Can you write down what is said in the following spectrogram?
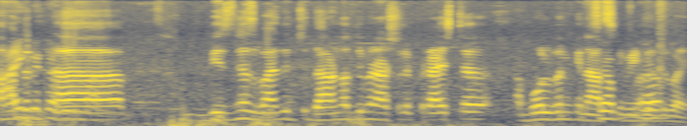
আমাদের বিজনেস বাইরে একটু ধারণা দিবেন আসলে প্রাইসটা বলবেন কিনা আজকে ভিডিওতে ভাই?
